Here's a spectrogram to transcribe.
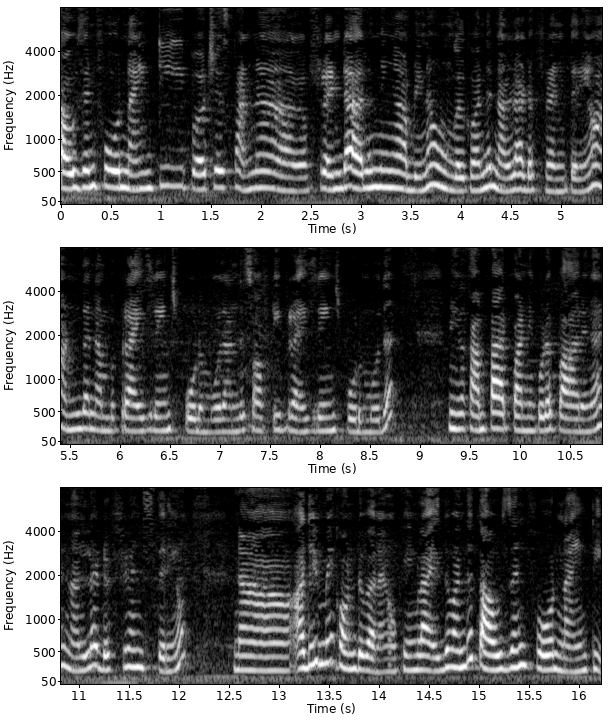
தௌசண்ட் ஃபோர் நைன்ட்டி பர்ச்சேஸ் பண்ண ஃப்ரெண்டாக இருந்தீங்க அப்படின்னா உங்களுக்கு வந்து நல்லா டிஃப்ரெண்ட் தெரியும். அந்த நம்ம ப்ரைஸ் ரேஞ்ச் போடும்போது அந்த சாஃப்டி ப்ரைஸ் ரேஞ்ச் போடும்போது நீங்கள் கம்பேர் பண்ணி கூட பாருங்கள் நல்ல டிஃப்ரென்ஸ் தெரியும். நான் அதையுமே கொண்டு வரேன் ஓகேங்களா இது வந்து தௌசண்ட் ஃபோர் நைன்ட்டி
